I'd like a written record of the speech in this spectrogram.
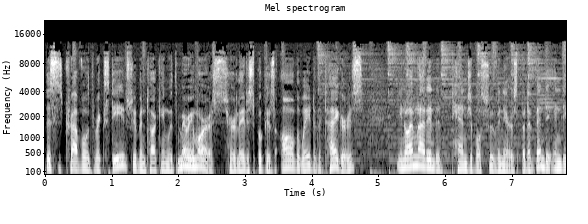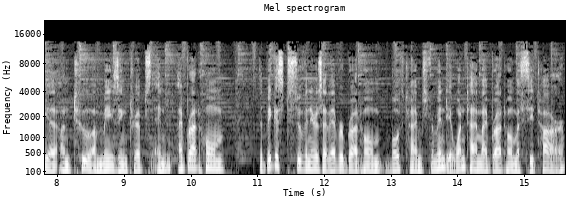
This is Travel with Rick Steves. We've been talking with Mary Morris. Her latest book is All the Way to the Tigers. You know, I'm not into tangible souvenirs, but I've been to India on two amazing trips, and I brought home the biggest souvenirs I've ever brought home both times from India. One time I brought home a sitar,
